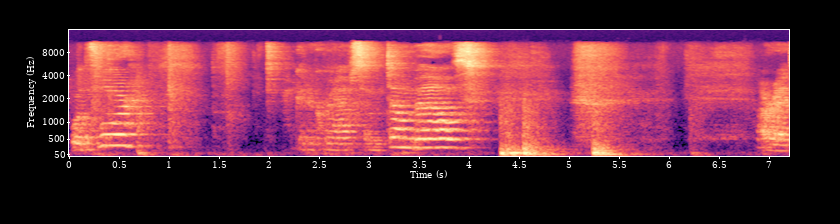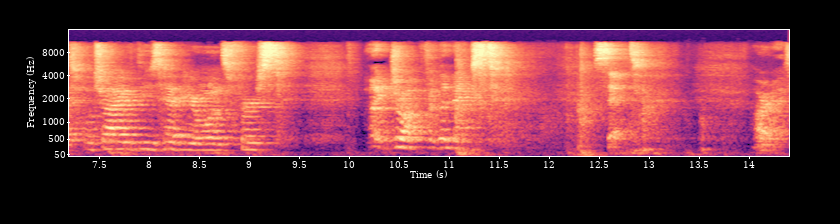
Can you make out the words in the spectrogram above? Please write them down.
or the floor. I'm gonna grab some dumbbells. All right, we'll try these heavier ones first. Might drop for the next set. All right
